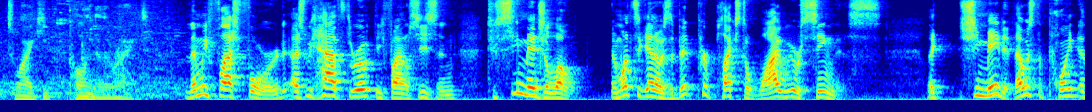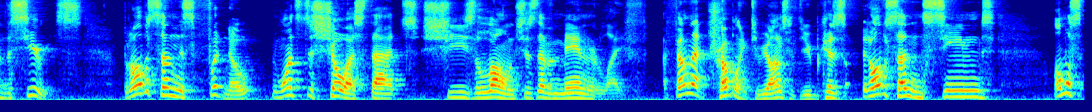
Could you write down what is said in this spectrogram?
That's why I keep pulling to the right. Then we flash forward, as we have throughout the final season, to see Midge alone. And once again, I was a bit perplexed to why we were seeing this. Like, she made it. That was the point of the series. But all of a sudden, this footnote wants to show us that she's alone. She doesn't have a man in her life. I found that troubling, to be honest with you, because it all of a sudden seemed almost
